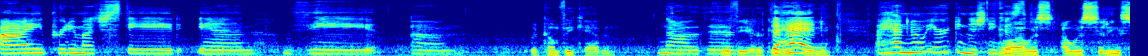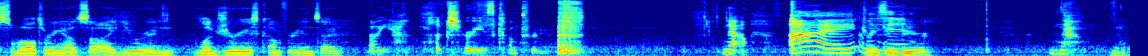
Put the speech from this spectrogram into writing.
I pretty much stayed in the um, The comfy cabin no the with the air the conditioning. head. I had no air conditioning because Well, I was I was sitting sweltering outside. You were in luxurious comfort inside. oh yeah, luxurious comfort. no, I was in beer. no No.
